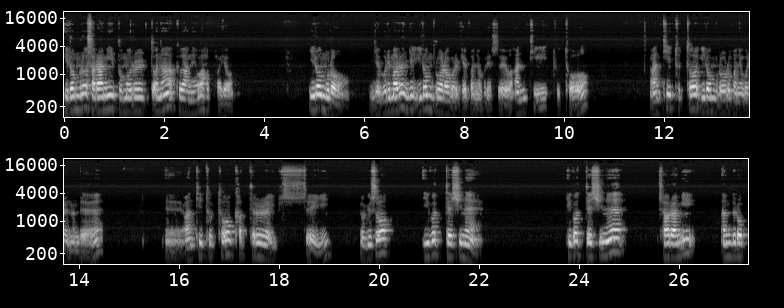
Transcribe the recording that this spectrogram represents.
이러므로 사람이 부모를 떠나 그 아내와 합하여 이러므로 이제 우리말은 이제 이론부어라고 이렇게 번역을 했어요. 안티투토, 안티투토 이론부어로 번역을 했는데, 예, 안티투토 카텔레입세이 여기서 이것 대신에 이것 대신에 사람이 안드로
